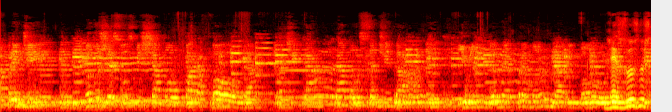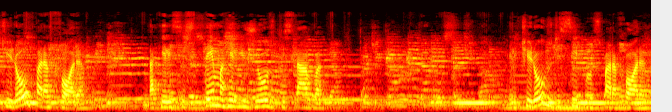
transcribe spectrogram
aprendi quando Jesus me chamou para fora, praticar amor, santidade e o engano é para mandar embora. Jesus nos tirou para fora daquele sistema religioso que estava. Ele tirou os discípulos para fora.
